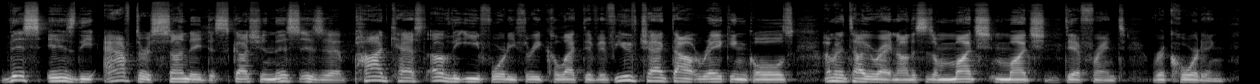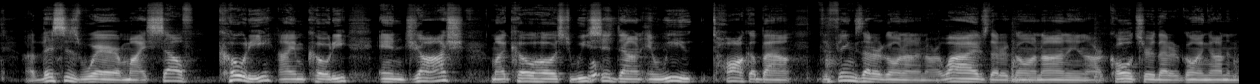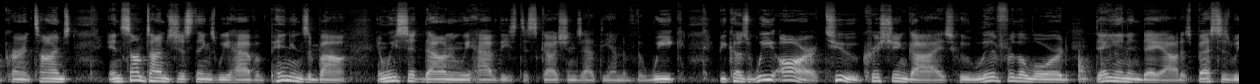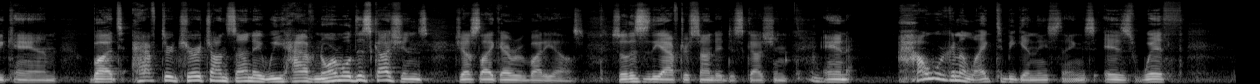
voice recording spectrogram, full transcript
This is the After Sunday discussion. This is a podcast of the E43 Collective. If you've checked out Raking Coals, I'm going to tell you right now, this is a much, much different recording. Uh, this is where myself, Cody, I am Cody, and Josh, my co host, we sit down and we talk about the things that are going on in our lives, that are going on in our culture, that are going on in the current times, and sometimes just things we have opinions about. And we sit down and we have these discussions at the end of the week because we are two Christian guys who live for the Lord day in and day out as best as we can. But after church on Sunday, we have normal discussions just like everybody else. So this is the after Sunday discussion. And how we're going to like to begin these things is with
